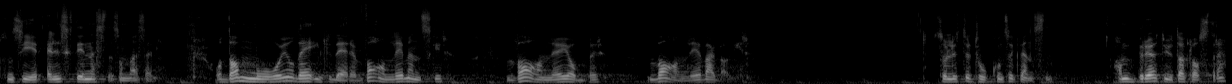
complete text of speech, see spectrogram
Som sier 'elsk din neste som deg selv'. Og Da må jo det inkludere vanlige mennesker, vanlige jobber, vanlige hverdager. Så Luther tok konsekvensen. Han brøt ut av klosteret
